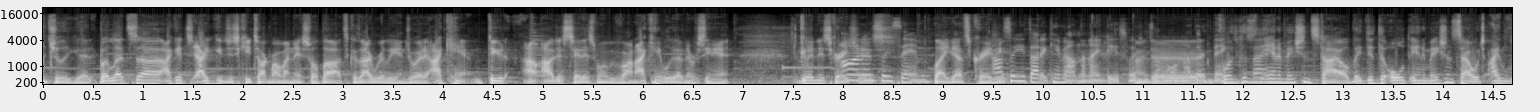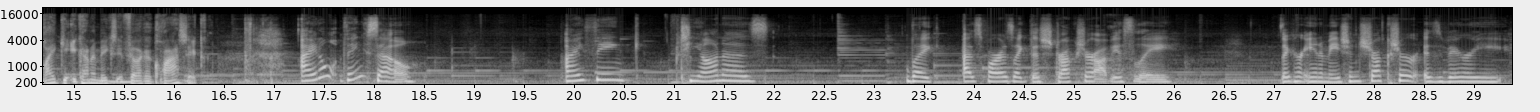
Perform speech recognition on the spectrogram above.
It's really good. But let's. Uh, I could. I could just keep talking about my initial thoughts because I really enjoyed it. I can't, dude. I'll, I'll just say this when we move on. I can't believe I've never seen it. Goodness gracious. Honestly, same. Like that's crazy. Also, you thought it came out in the 90s, which is a whole other thing. Well, because of but the animation style. They did the old animation style, which I like it. It kind of makes it feel like a classic. I don't think so. I think Tiana's, like, as far as like the structure, obviously, like her animation structure is very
